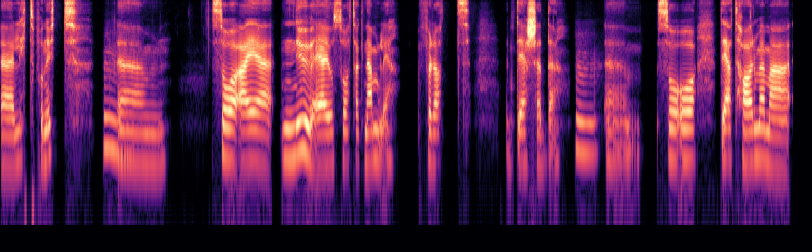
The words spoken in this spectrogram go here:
eh, litt på nytt. Mm. Um, så jeg er Nå er jeg jo så takknemlig for at det skjedde. Mm. Um, så og det jeg tar med meg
